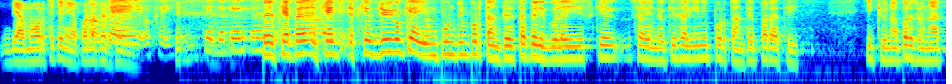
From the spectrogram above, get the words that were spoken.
de amor que tenía por la Ok, persona. ok. ¿Qué es lo que Pues es, que, es, que, es que yo digo que hay un punto importante de esta película y es que sabiendo que es alguien importante para ti y que una persona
